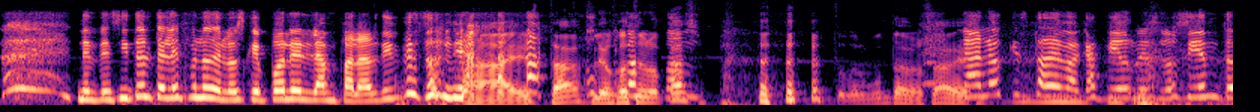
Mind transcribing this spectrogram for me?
Necesito el teléfono de los que ponen lámparas, dice Sonia. Ahí está, luego te lo paso. Todo el mundo lo sabe. Nano que está de vacaciones, lo siento.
